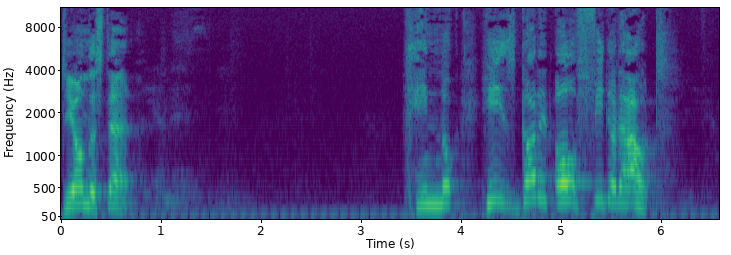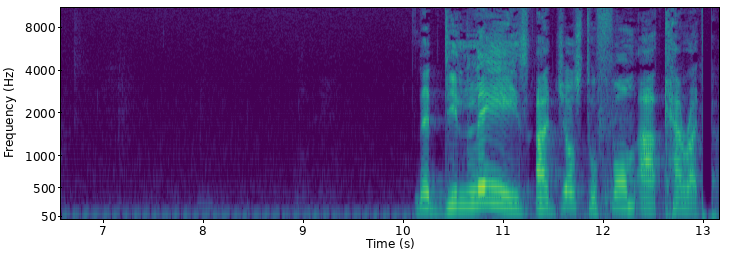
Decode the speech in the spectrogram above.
Do you understand? He know, he's got it all figured out. The delays are just to form our character.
